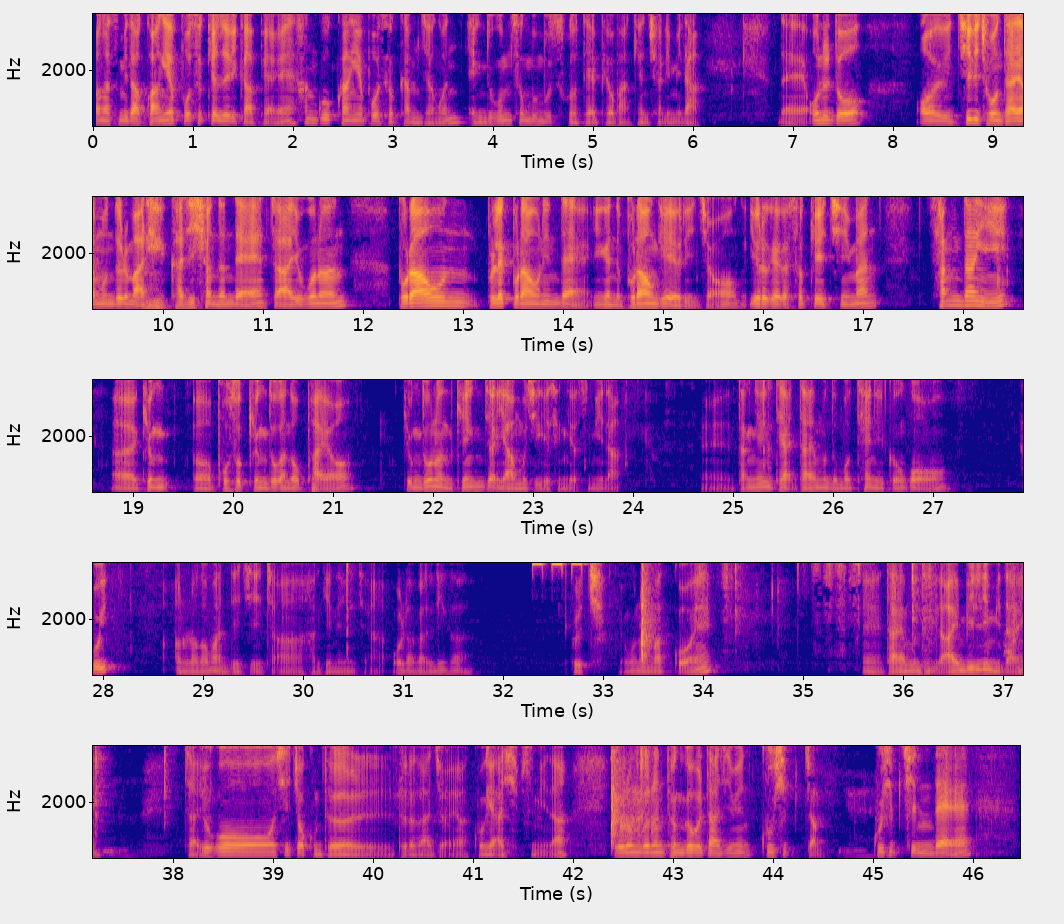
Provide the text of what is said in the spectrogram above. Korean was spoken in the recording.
반갑습니다. 광역보석 갤러리 카페 한국광역보석감정원 앵두금 성분부수소 대표 박현철입니다. 네, 오늘도 어, 질이 좋은 다이아몬드를 많이 가지셨는데 자, 요거는 brown, black brown인데 이게 brown 계열이죠. 여러 개가 섞여 있지만 상당히 어, 경, 어, 보석 경도가 높아요. 경도는 굉장히 야무지게 생겼습니다. 예, 당연히 다, 이아몬드뭐 10일 거고 우이? 안 올라가면 안 되지. 자, 확인해. 자, 올라갈 리가. 그렇죠. 요거는 맞고, 예? 예, 다이아몬드입니다. 아예 밀립니다. 예? 자, 요것이 조금 덜 들어가줘요. 그게 아쉽습니다. 요런 거는 등급을 따지면 90점. 97인데,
